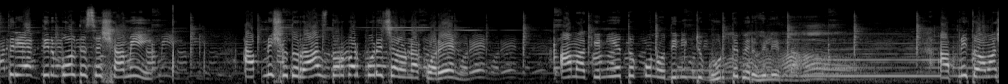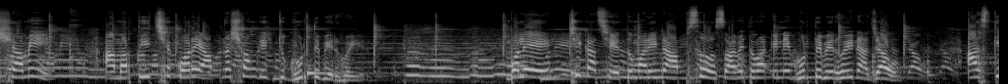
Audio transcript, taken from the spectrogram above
স্ত্রী একদিন বলতেছে, স্বামী, আপনি শুধু রাজ দরবার পরিচালনা করেন। আমাকে নিয়ে তো কোনোদিন একটু ঘুরতে বের হইলেন না। আপনি তো আমার স্বামী। আমার তো ইচ্ছে করে আপনার সঙ্গে একটু ঘুরতে বের হই। বলে, ঠিক আছে, তোমার এটা আফসোস, আমি তোমাকে নিয়ে ঘুরতে বের হই না, যাও। আজকে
